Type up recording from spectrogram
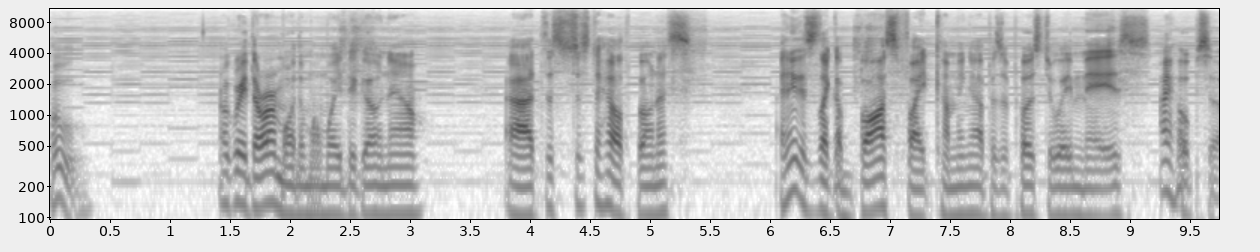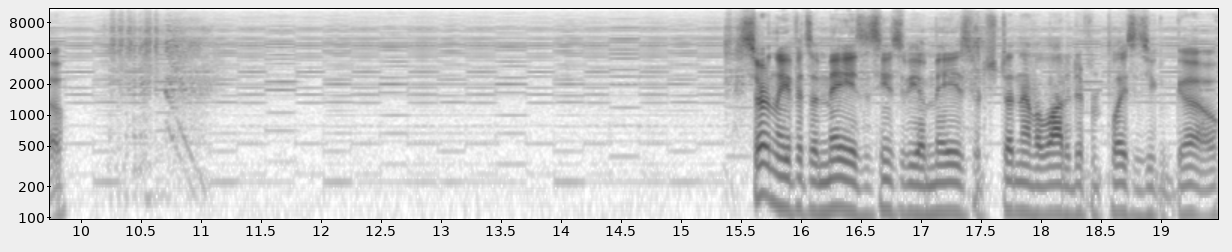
Ooh. Oh great, there are more than one way to go now. Uh, it's just a health bonus. I think this is like a boss fight coming up as opposed to a maze. I hope so. Certainly if it's a maze, it seems to be a maze which doesn't have a lot of different places you can go.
